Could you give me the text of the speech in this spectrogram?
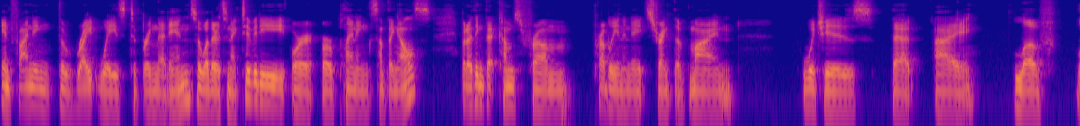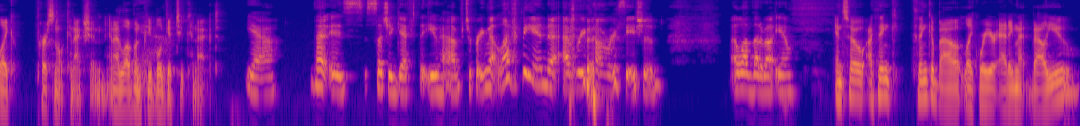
and finding the right ways to bring that in. So whether it's an activity or or planning something else, but I think that comes from probably an innate strength of mine, which is that I love like personal connection and I love when Yeah. people get to connect. yeah that is such a gift that you have to bring that levity into every conversation. I love that about you. And so I think think about like where you're adding that value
